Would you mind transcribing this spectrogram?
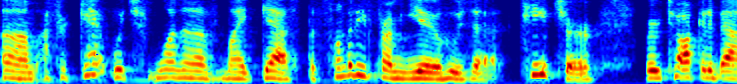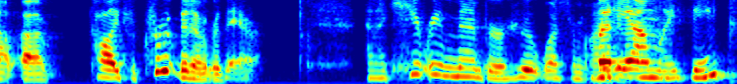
um, I forget which one of my guests, but somebody from you who's a teacher. We were talking about uh, college recruitment over there, and I can't remember who it was from. Mariam, I think.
